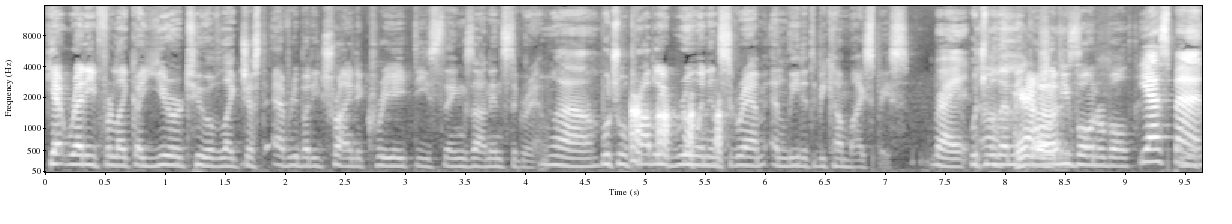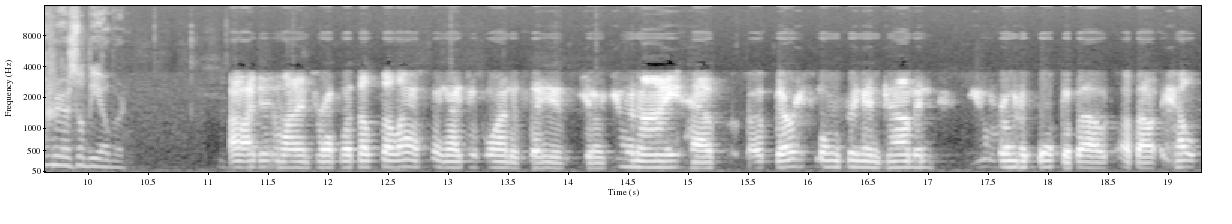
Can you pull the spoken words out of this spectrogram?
get ready for like a year or two of like just everybody trying to create these things on Instagram. Wow. Which will probably ruin Instagram and lead it to become MySpace. right. Which will Ugh. then make Yeah. all of you vulnerable. Yes, and Ben. your careers will be over. Oh, I didn't want to interrupt, but the, the last thing I just wanted to say is, you know, you and I have a very small thing in common. You wrote a book about about health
